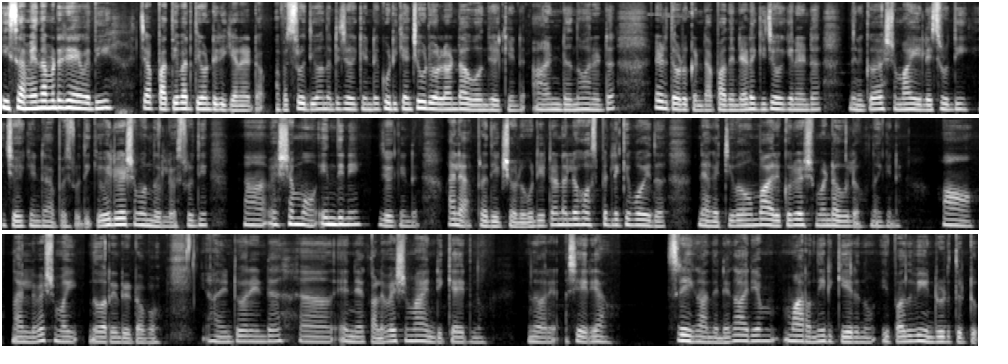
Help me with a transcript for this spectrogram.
ഈ സമയം നമ്മുടെ രേവതി ചപ്പാത്തി പരത്തിക്കൊണ്ടിരിക്കുകയാണ് കേട്ടോ. അപ്പോൾ ശ്രുതി വന്നിട്ട് ചോദിക്കുന്നുണ്ട് കുടിക്കാൻ ചൂടുവെള്ളം ഉണ്ടാവുമോ? എന്ന് ചോദിക്കുന്നുണ്ട്. ആ ഉണ്ടെന്ന് പറഞ്ഞിട്ട് എടുത്തു കൊടുക്കുന്നുണ്ട് അപ്പോൾ അതിന്റെ ഇടയ്ക്ക് ചോദിക്കുന്നുണ്ട് നിനക്ക് വിഷമമായില്ലേ ശ്രുതി? ചോദിക്കുന്നുണ്ട്. അപ്പോൾ ശ്രുതിക്ക് വലിയ വിഷമമൊന്നുമില്ല. ശ്രുതി "ആ, വിഷമോ? എന്തിന്? ചോദിക്കുന്നുണ്ട്. അല്ല പ്രതീക്ഷയോട് കൂടിയിട്ടാണല്ലോ ഹോസ്പിറ്റലിലേക്ക് പോയത്. നെഗറ്റീവ് ആകുമ്പോൾ ആർക്കും ഒരു വിഷമം ഉണ്ടാവുമല്ലോ? നോക്കിയിട്ട് ആ നല്ല വിഷമമായി എന്ന് പറയുന്നുണ്ട് കേട്ടോ. അപ്പോൾ എന്നിട്ട് പറയുന്നുണ്ട് "ആ, എന്നെക്കാളും വിഷമം ആന്റിക്കായിരുന്നു എന്ന് പറയാം ശരിയാ? ശ്രീകാന്തിന്റെ കാര്യം മറന്നിരിക്കുകയായിരുന്നു. ഇപ്പോൾ അത് വീണ്ടും എടുത്തിട്ടു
